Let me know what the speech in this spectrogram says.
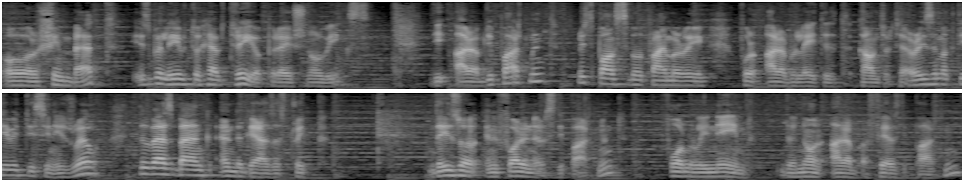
or Shin Bet is believed to have three operational wings. The Arab Department, responsible primarily for Arab related counterterrorism activities in Israel, the West Bank, and the Gaza Strip. The Israel and Foreigners Department, formerly named the Non Arab Affairs Department,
